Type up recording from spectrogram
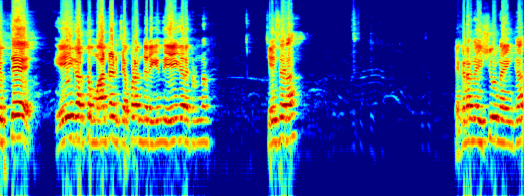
చెప్తే ఏఈ గారితో మాట్లాడి చెప్పడం జరిగింది. ఏఈ గారు ఎక్కడ ఉన్నారు చేశారా? ఎక్కడన్నా ఇష్యూ ఉన్నాయి ఇంకా?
